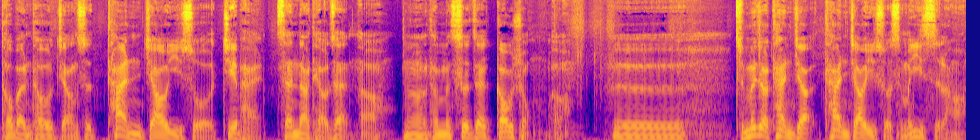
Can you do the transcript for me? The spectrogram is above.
头版头讲是碳交易所揭牌三大挑战啊，那他们设在高雄啊，呃，什么叫碳交碳交易所？什么意思了哈？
